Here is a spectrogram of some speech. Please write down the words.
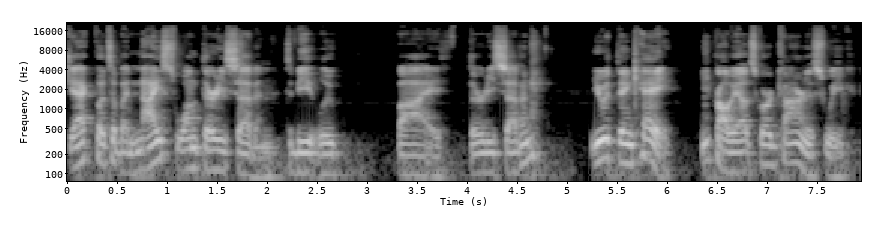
Jack puts up a nice 137 to beat Luke by 37. You would think, hey, he probably outscored Connor this week.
